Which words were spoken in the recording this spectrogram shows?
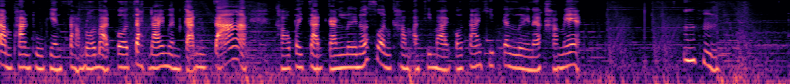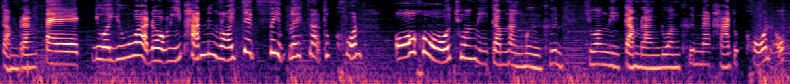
ต่ำพันทูเพียง 300 บาทก็จัดได้เหมือนกันจ้าเขาไปจัดกันเลยเนาะส่วนคำอธิบายก็ใต้คลิปกันเลยนะคะแม่ อือหือกำลังแตก ยัวยัวๆดอกนี้พันหนึ่งร้อยเจ็ดสิบเลยจ้ะทุกคน อ้โห ช่วงนี้กำลังมือขึ้น ช่วงนี้กำลังดวงขึ้นนะคะทุกคน โอ้โห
